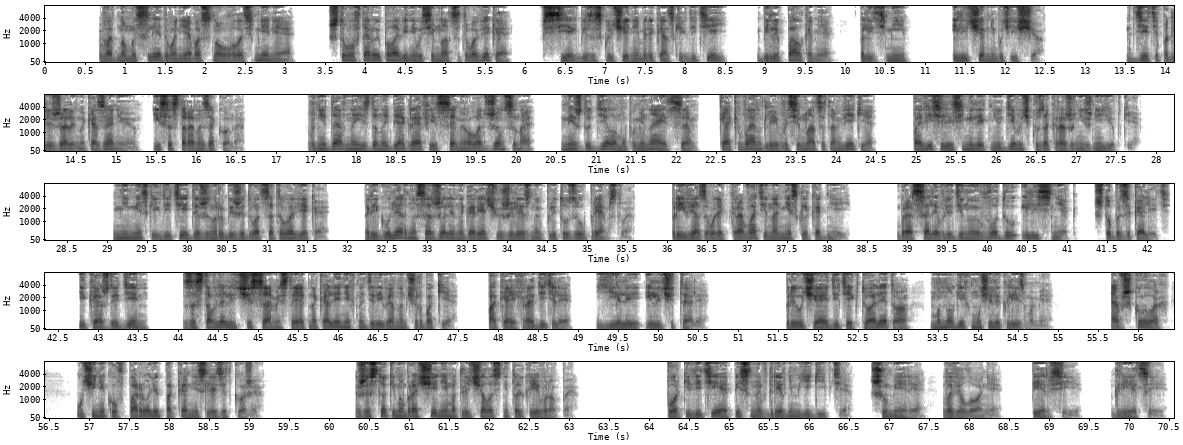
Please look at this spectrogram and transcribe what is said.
В одном исследовании обосновывалось мнение, что во второй половине XVIII века всех без исключения американских детей били палками, плетьми или чем-нибудь еще. Дети подлежали наказанию и со стороны закона, в недавно изданной биографии Сэмюэла Джонсона между делом упоминается, как в Англии в XVIII веке повесили семилетнюю девочку за кражу нижней юбки. Немецких детей даже на рубеже XX века регулярно сажали на горячую железную плиту за упрямство, привязывали к кровати на несколько дней, бросали в ледяную воду или снег, чтобы закалить, и каждый день заставляли часами стоять на коленях на деревянном чурбаке, пока их родители ели или читали. Приучая детей к туалету, многих мучили клизмами, а в школах учеников пороли, пока не слезет кожа. Жестоким обращением отличалась не только Европа. Порки детей описаны в Древнем Египте, Шумере, Вавилоне, Персии, Греции,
